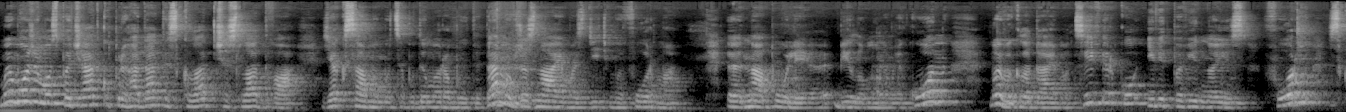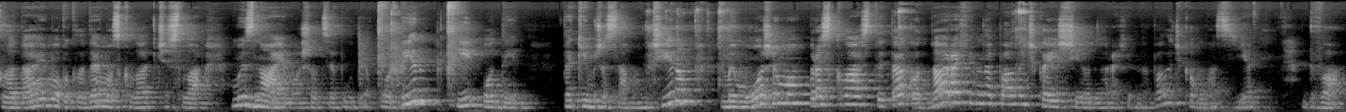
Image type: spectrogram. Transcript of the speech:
Ми можемо спочатку пригадати склад числа 2. Як саме ми це будемо робити? Да, ми вже знаємо з дітьми форма е, на полі білому номікон. Ми викладаємо циферку і відповідно із форм складаємо, викладаємо склад числа. Ми знаємо, що це буде 1 і 1. Таким же самим чином ми можемо розкласти так, одна рахівна паличка і ще одна рахівна паличка у нас є 2.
